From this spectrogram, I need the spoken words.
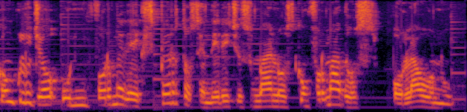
concluyó un informe de expertos en derechos humanos conformados por la ONU.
